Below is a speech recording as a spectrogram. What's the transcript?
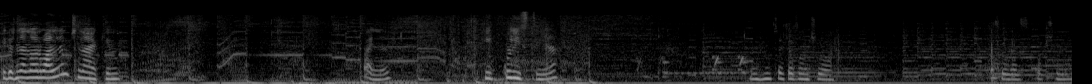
Ty grasz na normalnym czy na jakim? Fajny. Taki kulisty, nie? Mhm, coś rozłączyło. Chwilę, zobaczymy.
